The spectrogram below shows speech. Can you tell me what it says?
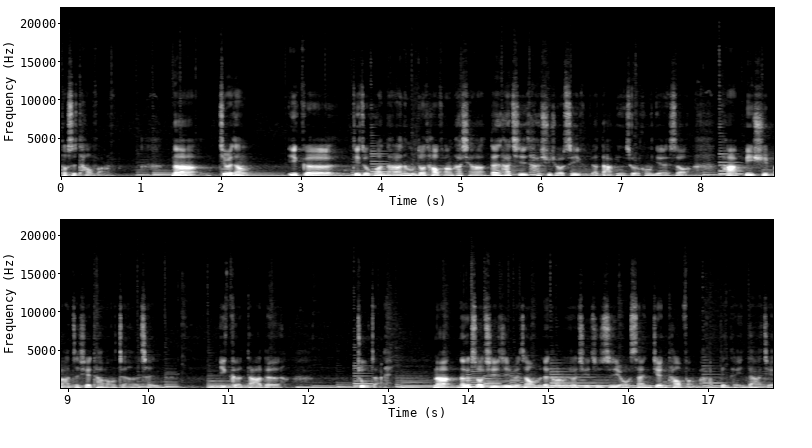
都是套房。那基本上一个地主户拿了那么多套房，他想要，但是他其实他需求是一个比较大平数的空间的时候，他必须把这些套房整合成一个大的住宅。那那个时候其实基本上我们在讨论的时候，其实就是由三间套房把它变成一大间。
